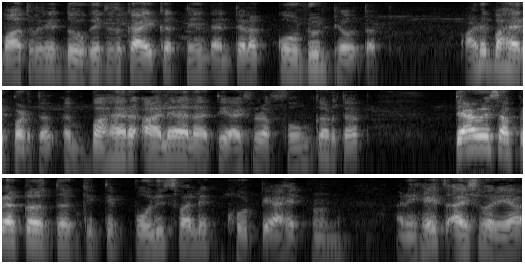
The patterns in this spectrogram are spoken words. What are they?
मात्र ते दोघे त्याचं काय ऐकत नाहीत आणि त्याला कोंडून ठेवतात आणि बाहेर पडतात. आणि बाहेर आल्या आल्या ते ऐश्वर्याला फोन करतात त्यावेळेस आपल्याला कळतं की ते पोलीसवाले खोटे आहेत म्हणून. आणि हेच ऐश्वर्या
